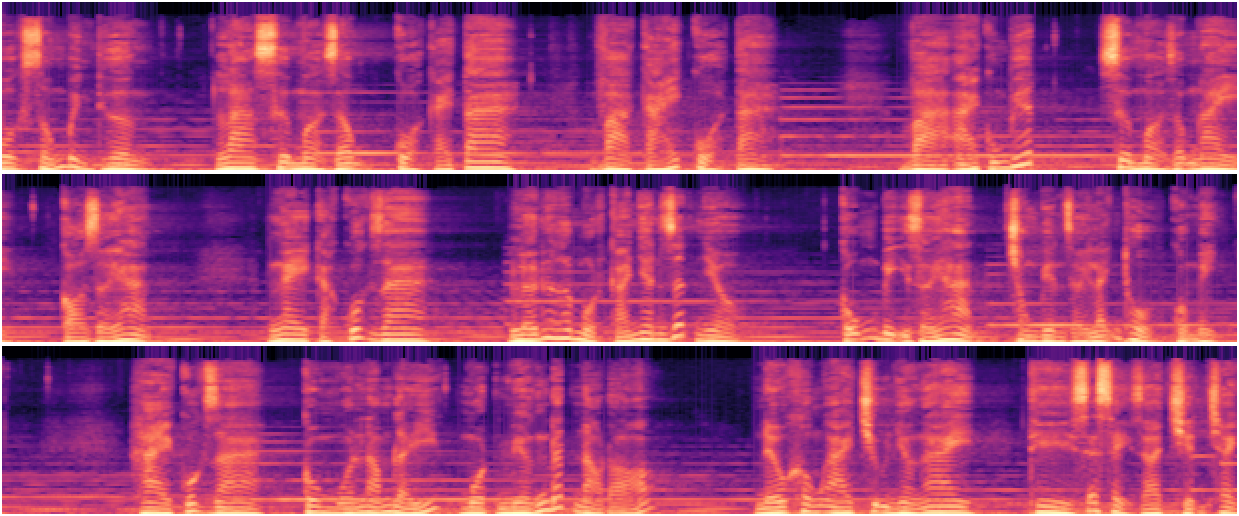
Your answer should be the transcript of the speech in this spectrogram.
cuộc sống bình thường là sự mở rộng của cái ta và cái của ta. Và ai cũng biết sự mở rộng này có giới hạn. Ngay cả quốc gia lớn hơn một cá nhân rất nhiều cũng bị giới hạn trong biên giới lãnh thổ của mình. Hai quốc gia cùng muốn nắm lấy một miếng đất nào đó. Nếu không ai chịu nhường ai thì sẽ xảy ra chiến tranh.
